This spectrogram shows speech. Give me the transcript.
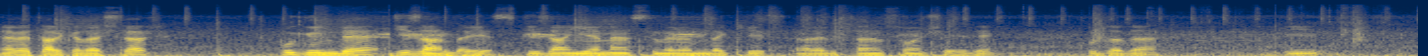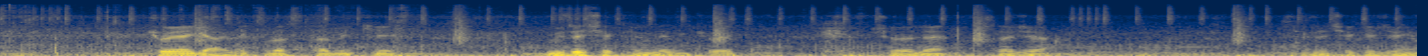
Evet arkadaşlar. Bugün de Cizan'dayız. Cizan Yemen sınırındaki Arabistan'ın son şehri. Burada da bir köye geldik. Burası tabii ki müze şeklinde bir köy. Şöyle kısaca size çekeceğim.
